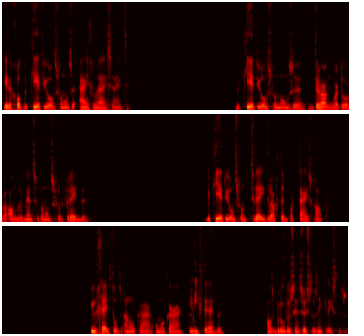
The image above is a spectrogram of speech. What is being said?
Heere God, bekeert u ons van onze eigen wijsheid. Bekeert u ons van onze drang waardoor we andere mensen van ons vervreemden. Bekeert u ons van tweedracht en partijschap. U geeft ons aan elkaar om elkaar lief te hebben als broeders en zusters in Christus.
